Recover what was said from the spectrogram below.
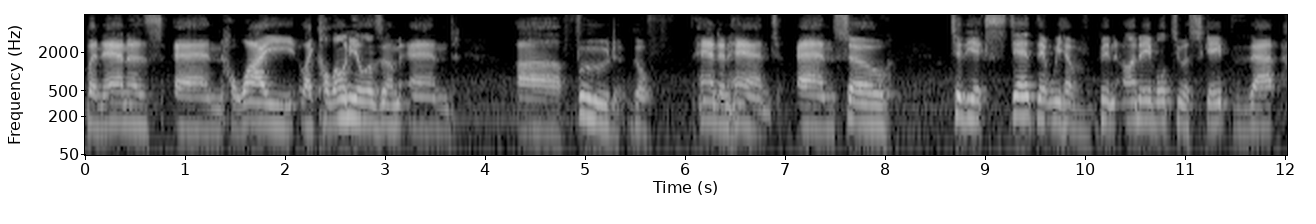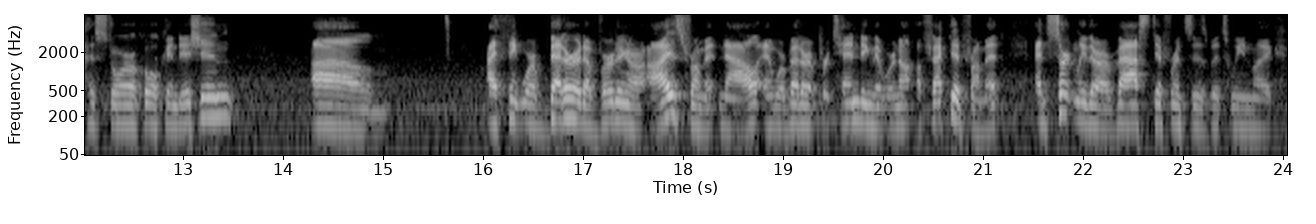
bananas and Hawaii, like colonialism and uh, food go f- hand in hand. And so, to the extent that we have been unable to escape that historical condition, um, I think we're better at averting our eyes from it now, and we're better at pretending that we're not affected from it and certainly there are vast differences between like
